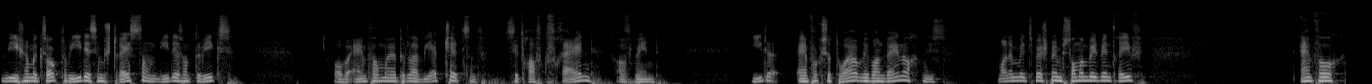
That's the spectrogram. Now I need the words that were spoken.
wie ich schon mal gesagt habe, jeder ist im Stress und jeder ist unterwegs, aber einfach mal ein bisschen wertschätzend, sich darauf freuen, auf wen. Jeder einfach so da, wie wann Weihnachten ist. wenn ich mich zum Beispiel im Sommer mit wem treffe, einfach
